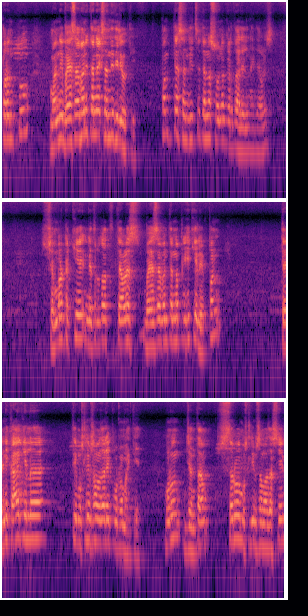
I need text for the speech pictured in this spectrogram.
परंतु माननीय भैयासाहेबांनी त्यांना एक संधी दिली होती. पण त्या संधीचं त्यांना सोनं करता आलेलं नाही त्यावेळेस. शंभर टक्के नेतृत्वात त्यावेळेस भैयासाहेबांनी त्यांना हे केले. पण त्यांनी काय केलं ते मुस्लिम समाजाला पूर्ण माहिती आहे. म्हणून जनता सर्व मुस्लिम समाज असेल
